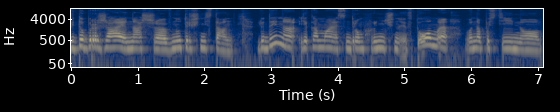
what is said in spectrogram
відображає наш е, внутрішній стан. Людина, яка має синдром хронічної втоми, вона постійно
